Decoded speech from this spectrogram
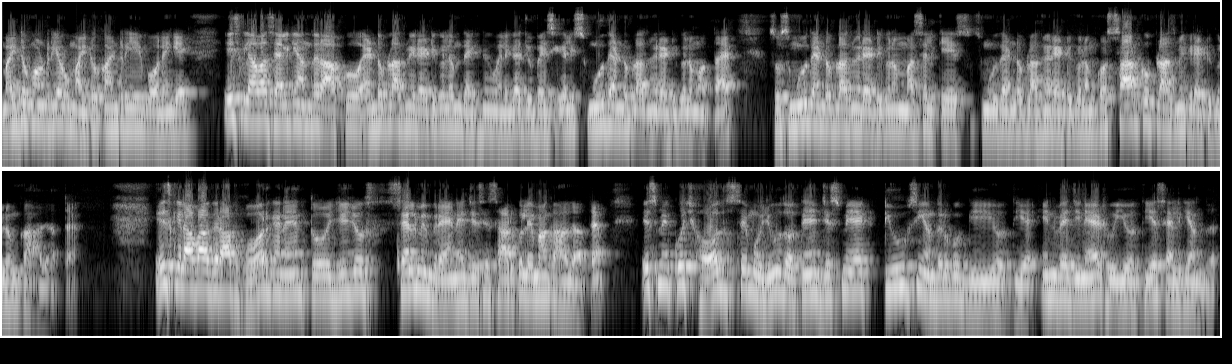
माइटोकॉन्ट्रिया को माइटोकॉन्ट्रिया बोलेंगे। इसके अलावा सेल के अंदर आपको एंडोप्लाज्मिक रेटिकुलम देखने को मिलेगा, जो बेसिकली स्मूथ एंडोप्लाज्मिक रेटिकुलम होता है। So smooth endoplasmic reticulum muscle के स्मूथ एंडोप्लाज्मिक रेटिकुलम को सार्कोप्लाज्मिक रेटिकुलम कहा जाता है। इसके अलावा अगर आप गौर करें तो ये जो सेल मेम्ब्रेन है, जिसे सार्कोलेमा कहा जाता है, इसमें कुछ होल्स से मौजूद होते हैं, जिसमें एक ट्यूब सी अंदर को गई होती है इनवेजिनेट हुई होती है सेल के अंदर।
